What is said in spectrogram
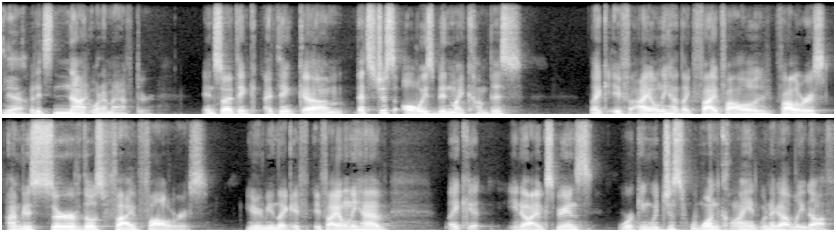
yeah but it's not what I'm after. And so I think I think um, that's just always been my compass. Like if I only had like five follow- followers, I'm gonna serve those five followers. You know what I mean? Like if if I only have like uh, you know I experienced working with just one client when I got laid off.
